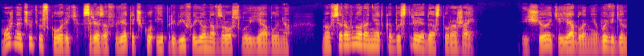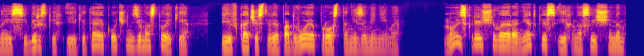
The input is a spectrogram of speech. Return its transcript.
Можно чуть ускорить, срезав веточку и привив ее на взрослую яблоню, но все равно ранетка быстрее даст урожай. Еще эти яблони, выведенные из сибирских и китаек, очень зимостойкие и в качестве подвоя просто незаменимы. Ну и скрещивая ранетки с их насыщенным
